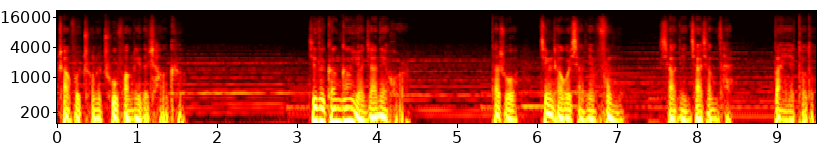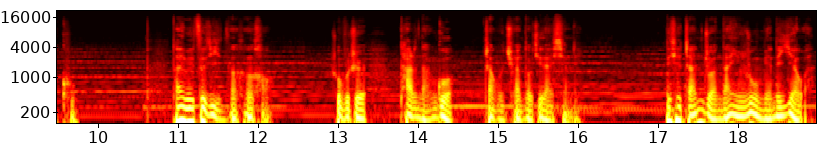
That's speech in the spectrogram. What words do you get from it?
丈夫成了厨房里的常客。记得刚刚远嫁那会儿。他说：“经常会想念父母，想念家乡菜，半夜偷偷哭。他以为自己隐藏很好，殊不知，她的难过，丈夫全都记在心里。那些辗转难以入眠的夜晚，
